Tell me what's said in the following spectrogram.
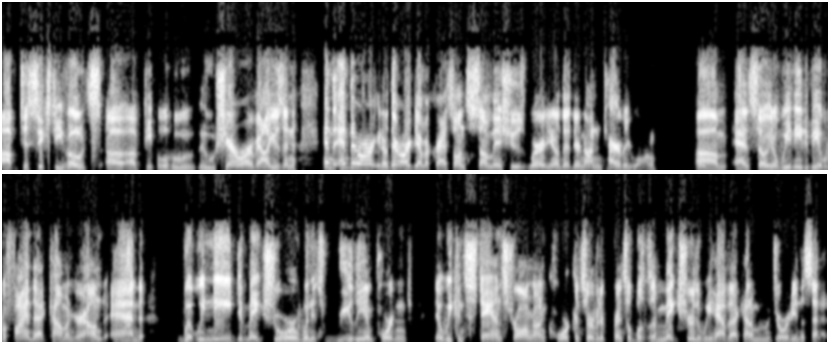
up to 60 votes uh, of people who who share our values, and and and there are you know there are Democrats on some issues where you know they're, they're not entirely wrong. Um, and so, you know, we need to be able to find that common ground. And but we need to make sure when it's really important that we can stand strong on core conservative principles and make sure that we have that kind of a majority in the Senate.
